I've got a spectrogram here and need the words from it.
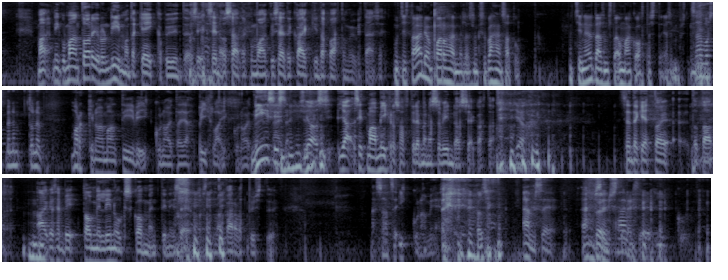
Mä, niin kuin mä oon torjunut niin monta keikkapyyntöä sen, sen osalta, kun mä oon kyselty kaikkiin tapahtumiin vetään se. Mutta siis taide on parhaimmillaan kun se vähän satuttaa. Mutta siinä on jotain semmoista omakohtaista ja semmoista. Sä voisit mennä tonne markkinoimaan tiiviikkunoita ja pihlaikkunoita. Niin ja siis, Niin. joo, ja sit mä oon Microsoftille menossa Windowsia kohtaan. näin. Joo. Sen takia, että toi tota, aikaisempi Tommin Linux-kommentti, niin se mulla karvat pystyy. Sä oot se ikkunamies. MC. Fönsteri.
